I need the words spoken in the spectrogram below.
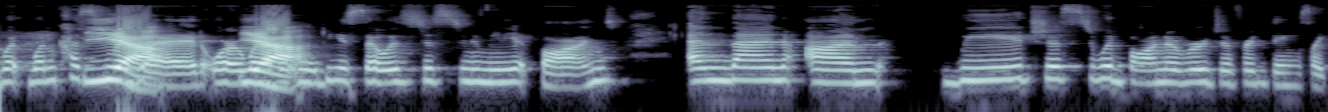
what one customer yeah. did or whatever yeah. it would be. So it was just an immediate bond. And then um, we just would bond over different things like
